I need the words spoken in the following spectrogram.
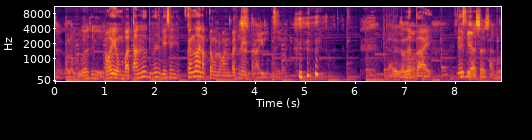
nah, kalau gua sih Oh ya umpatan lu gimana biasanya? Kan lu anak tongkrongan banget nih. tai lebay. ya. Kali kalau Lebay. ya biasa sama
